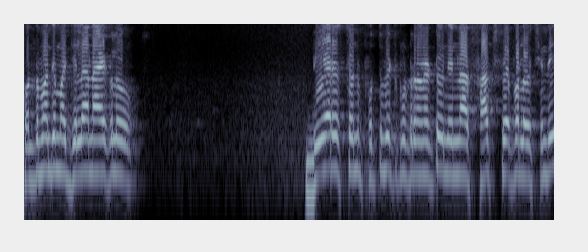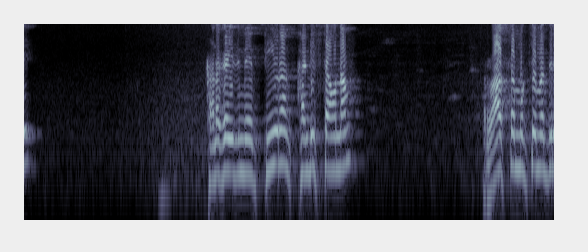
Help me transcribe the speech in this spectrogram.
కొంతమంది మా జిల్లా నాయకులు బీఆర్ఎస్తో పొత్తు పెట్టుకుంటున్నట్టు నిన్న సాక్షి పేపర్లో వచ్చింది. కనుక ఇది మేము తీవ్రంగా ఖండిస్తా ఉన్నాం. రాష్ట్ర ముఖ్యమంత్రి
